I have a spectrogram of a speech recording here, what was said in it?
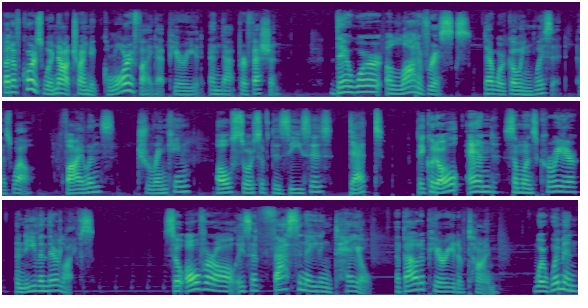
But of course, we're not trying to glorify that period and that profession. There were a lot of risks that were going with it as well violence, drinking, all sorts of diseases, debt. They could all end someone's career and even their lives. So, overall, it's a fascinating tale about a period of time where women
